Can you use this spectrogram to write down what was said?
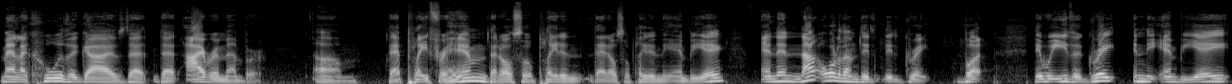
man, like who are the guys that that I remember um, that played for him, that also played in that also played in the NBA, and then not all of them did did great, but they were either great in the NBA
